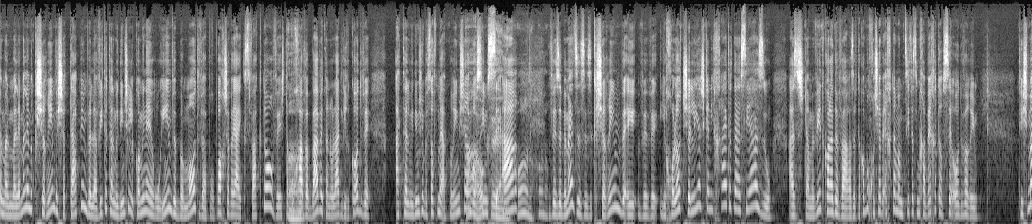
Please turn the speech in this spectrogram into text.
ומלא מלא קשרים ושת"פים, ולהביא את התלמידים שלי לכל מיני אירועים ובמות, ואפרופו עכשיו היה אקס פקטור, ויש את הכוכב הבא ואת הנולד לרקוד, והתלמידים שלי בסוף מאפרים שם אה, ועושים אוקיי, שיער. נכון, נכון, נכון. וזה באמת, זה, זה, זה קשרים ו- ו- ויכולות שלי יש, כי אני חי את התעשייה הזו. אז כשאתה מביא את כל הדבר הזה, ואתה כל הזמן חושב איך אתה ממציא את עצמך ואיך אתה עושה עוד דברים. תשמע,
